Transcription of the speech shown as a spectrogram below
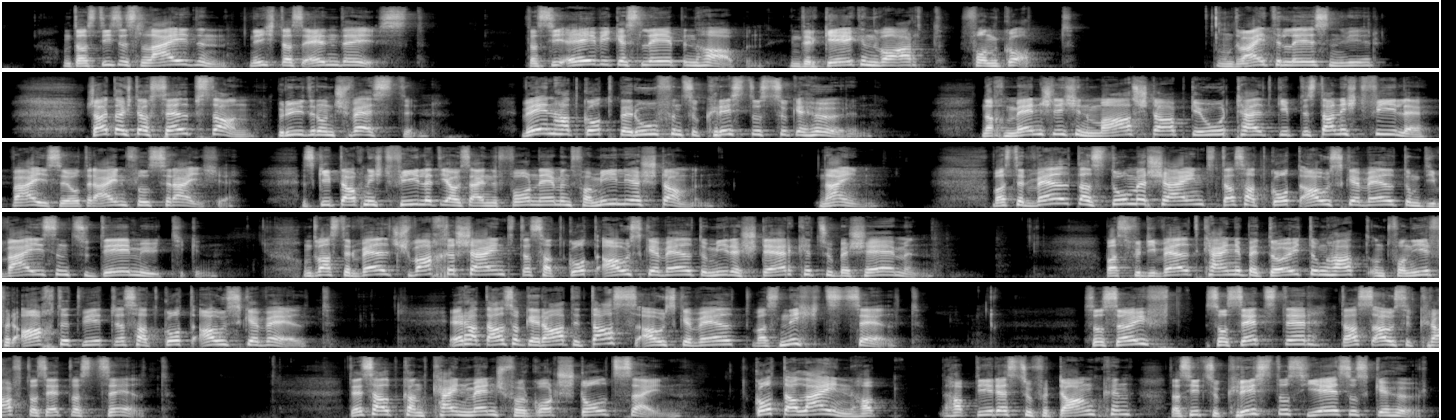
und dass dieses Leiden nicht das Ende ist, dass sie ewiges Leben haben in der Gegenwart von Gott. Und weiter lesen wir, Schaut euch doch selbst an, Brüder und Schwestern. Wen hat Gott berufen, zu Christus zu gehören? Nach menschlichem Maßstab geurteilt gibt es da nicht viele, weise oder einflussreiche. Es gibt auch nicht viele, die aus einer vornehmen Familie stammen. Nein. Was der Welt als dumm erscheint, das hat Gott ausgewählt, um die Weisen zu demütigen. Und was der Welt schwach erscheint, das hat Gott ausgewählt, um ihre Stärke zu beschämen. Was für die Welt keine Bedeutung hat und von ihr verachtet wird, das hat Gott ausgewählt. Er hat also gerade das ausgewählt, was nichts zählt. So, säuft, so setzt er das außer Kraft, was etwas zählt. Deshalb kann kein Mensch vor Gott stolz sein. Gott allein hat, habt ihr es zu verdanken, dass ihr zu Christus Jesus gehört.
